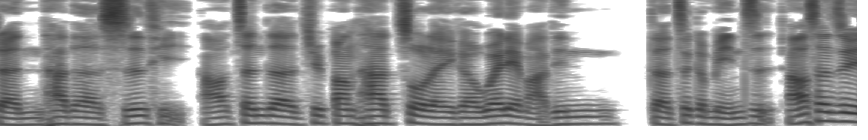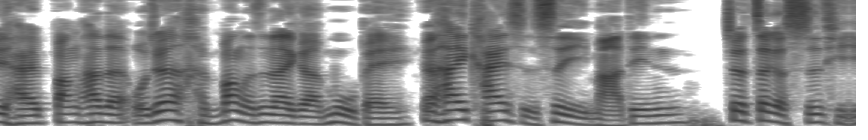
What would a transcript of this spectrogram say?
人他的尸体，然后真的去帮他做了一个威廉马丁。的这个名字，然后甚至于还帮他的，我觉得很棒的是那个墓碑，因为他一开始是以马丁，就这个尸体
